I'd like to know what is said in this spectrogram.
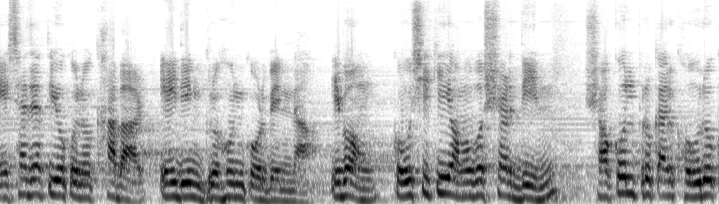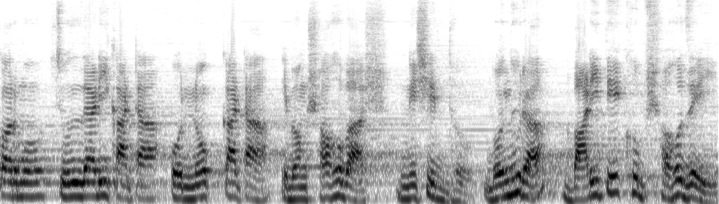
নেশা জাতীয় কোনো খাবার এই দিন গ্রহণ করবেন না। এবং কৌশিকী অমাবস্যার দিন সকল প্রকার ক্ষৌরকর্ম, চুলদাড়ি কাটা ও নখ কাটা এবং সহবাস নিষিদ্ধ। বন্ধুরা, বাড়িতে খুব সহজেই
